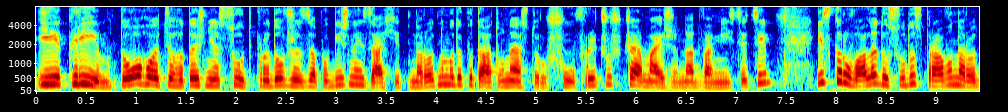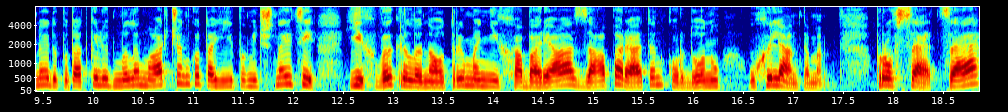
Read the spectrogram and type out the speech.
І крім того, цього тижня суд продовжив запобіжний захід народному депутату Нестору Шуфричу ще майже на два місяці і скерували до суду справу народної депутатки Людмили Марченко та її помічниці. Їх викрили на отриманні хабаря за перетин кордону ухилянтами. Про все це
